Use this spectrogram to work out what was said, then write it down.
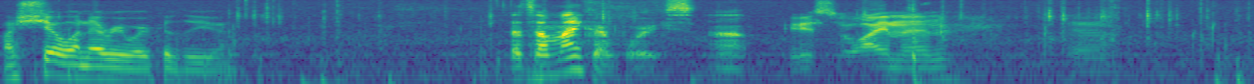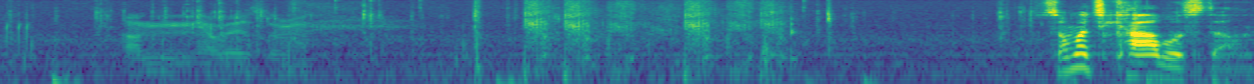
My shit went everywhere because of you. That's how Minecraft works. Uh, okay, so I'm in. Yeah. I'm in already. so much cobblestone,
